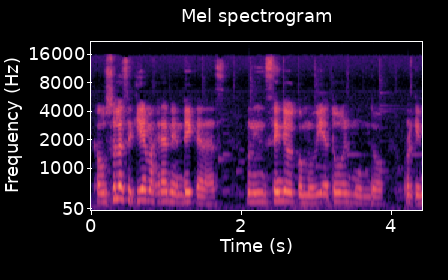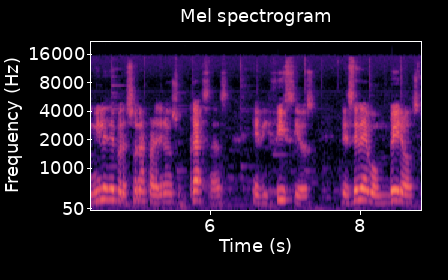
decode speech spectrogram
Causó la sequía más grande en décadas, un incendio que conmovía a todo el mundo, porque miles de personas perdieron sus casas, edificios, decenas de bomberos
